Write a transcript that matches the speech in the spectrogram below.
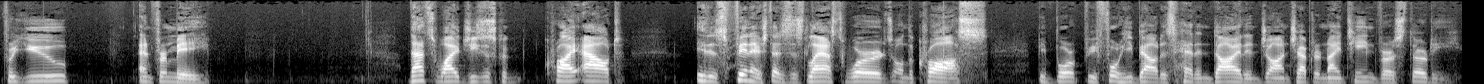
for you and for me. That's why Jesus could cry out, It is finished, as his last words on the cross before, before he bowed his head and died in John chapter 19, verse 30.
